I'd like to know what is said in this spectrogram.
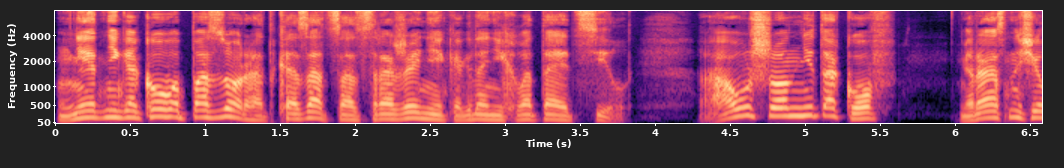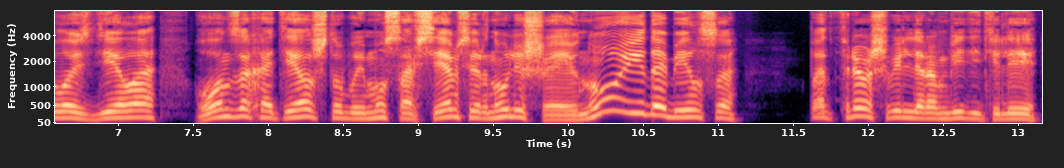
Нет никакого позора отказаться от сражения, когда не хватает сил. А уж он не таков. Раз началось дело, он захотел, чтобы ему совсем свернули шею, ну и добился. Под Фрёшвиллером, видите ли,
